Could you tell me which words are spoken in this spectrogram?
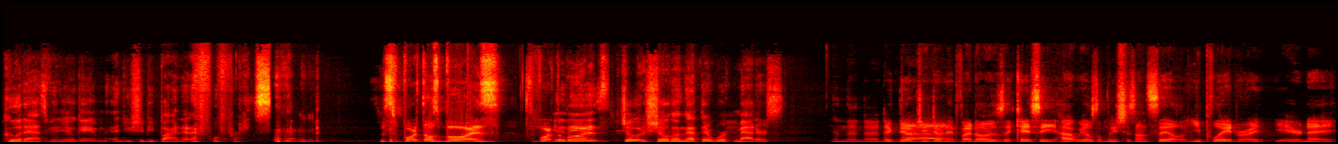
good ass video game, and you should be buying that at full price. support those boys. Support Yeah, the they- boys. show show them that their work matters. And then uh, Nick the OG donated five dollars. Like Casey, Hot Wheels Unleashed on sale. You played right? Yay or nay?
